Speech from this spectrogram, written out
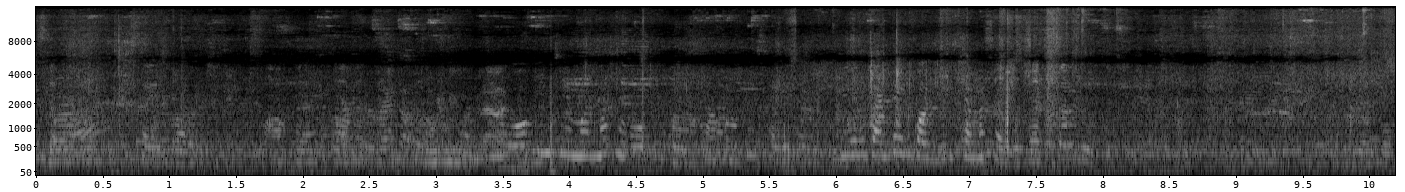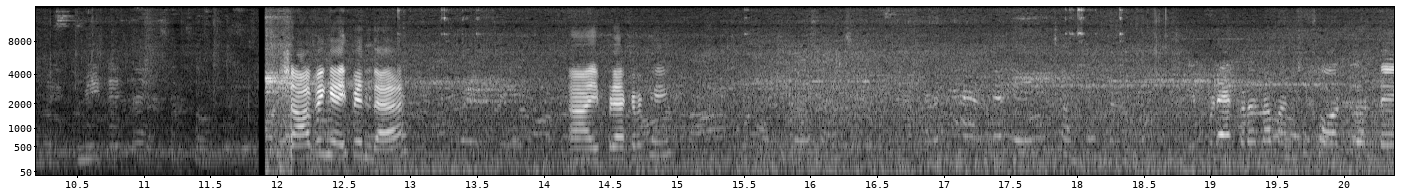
Thank you. సరే ఓకే షాపింగ్ అయిపోయిందా ఇప్పుడు ఎక్కడికి? ఇప్పుడు ఎక్కడన్నా మంచి హోటల్ ఉంటే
